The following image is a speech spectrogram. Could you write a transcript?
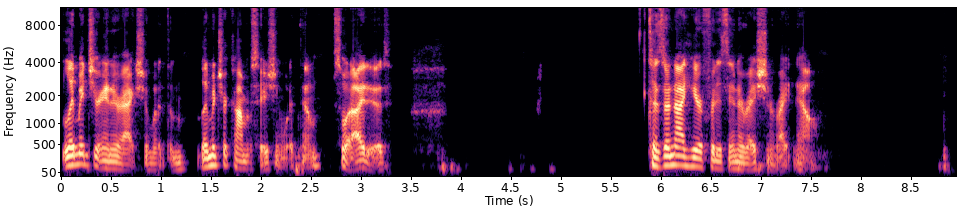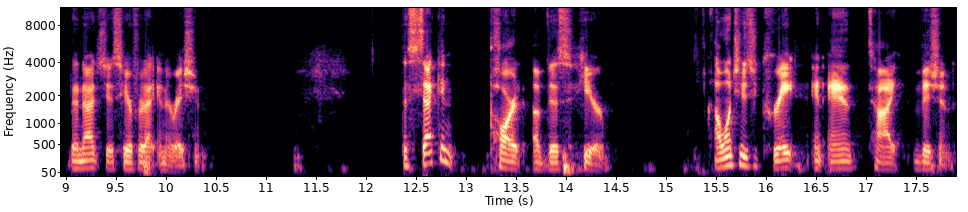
Limit your interaction with them. Limit your conversation with them. That's what I did. Because they're not here for this iteration right now. They're not just here for that iteration. The second part of this here I want you to create an anti vision.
